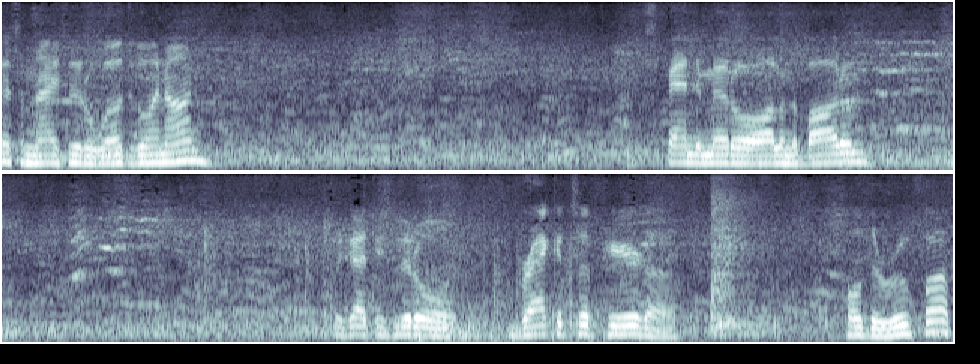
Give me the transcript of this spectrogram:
Got some nice little welds going on. Expanded metal all on the bottom. We got these little brackets up here to hold the roof up.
